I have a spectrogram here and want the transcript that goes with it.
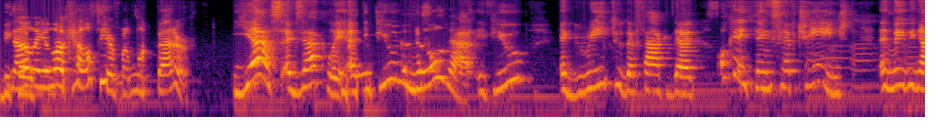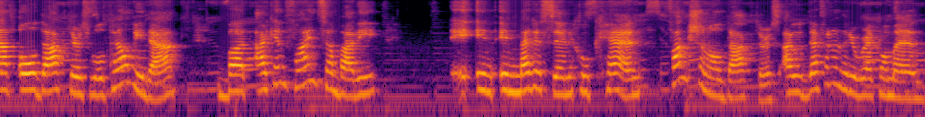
Because Not only look healthier, but look better. Yes, exactly. And if you know that, if you agree to the fact that, okay, things have changed, and maybe not all doctors will tell me that, but I can find somebody in, in medicine who can, functional doctors. I would definitely recommend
